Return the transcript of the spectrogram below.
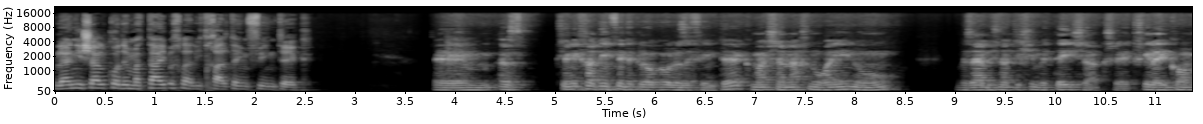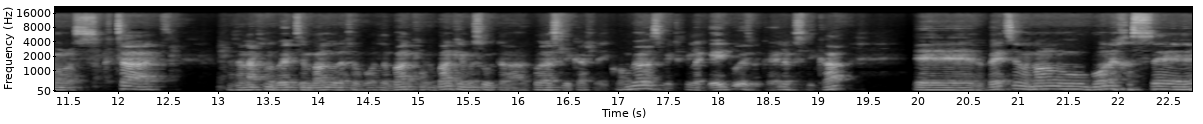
אולי אני אשאל קודם מתי בכלל התחלת עם פינטק? אמ, אז כשאני התחלתי עם פינטק לא קראו לזה פינטק, מה שאנחנו ראינו, וזה היה בשנת 99 כשהתחיל ה e-commerce קצת, אז אנחנו בעצם באנו לחברות לבנקים, הבנקים עשו את כל הסליקה של ה e-commerce והתחילה gateways וכאלה וסליקה אה, ובעצם אמרנו בואו נכסה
